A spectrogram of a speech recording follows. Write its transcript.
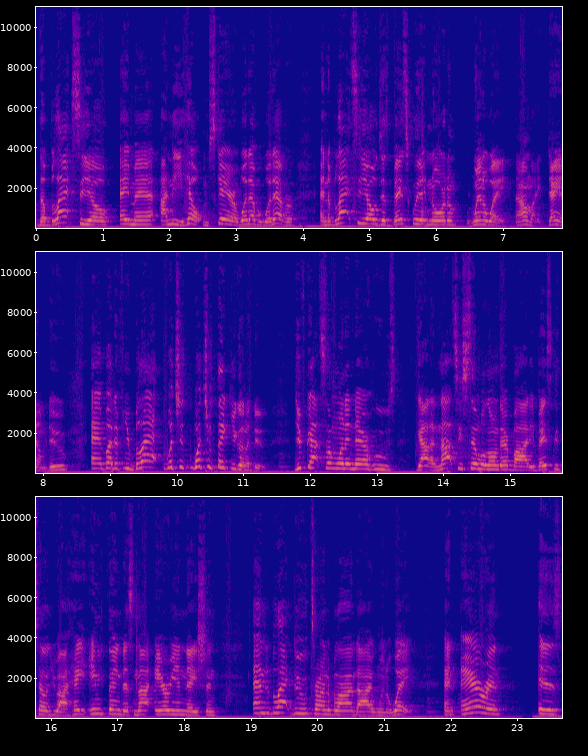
the black CO, hey man, I need help, I'm scared, whatever, whatever. And the black CO just basically ignored him, went away. And I'm like, damn, dude. And but if you black, what you what you think you're gonna do? You've got someone in there who's got a Nazi symbol on their body, basically telling you, I hate anything that's not Aryan nation. And the black dude turned a blind eye, went away. And Aaron is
